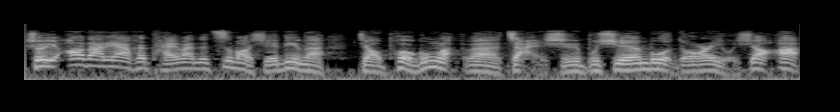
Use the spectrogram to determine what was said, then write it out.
所以澳大利亚和台湾的自贸协定呢叫破功了，吧？暂时不宣布多会有效啊。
